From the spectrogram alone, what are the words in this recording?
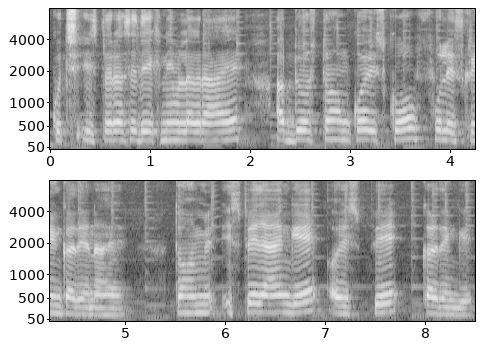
कुछ इस तरह से देखने में लग रहा है। अब दोस्तों, हमको इसको फुल स्क्रीन कर देना है। तो हम इस पर जाएँगे और इस पर कर देंगे।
